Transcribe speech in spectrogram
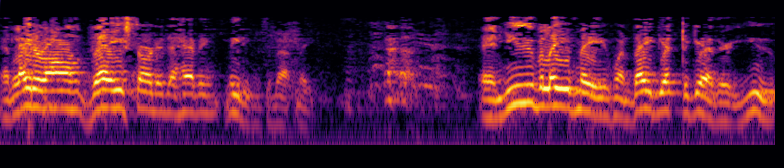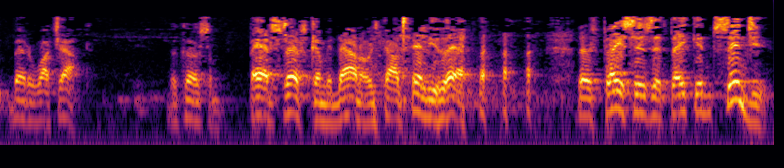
and later on, they started having meetings about me. And you believe me, when they get together, you better watch out. Because some bad stuff's coming down on you, I'll tell you that. there's places that they can send you.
